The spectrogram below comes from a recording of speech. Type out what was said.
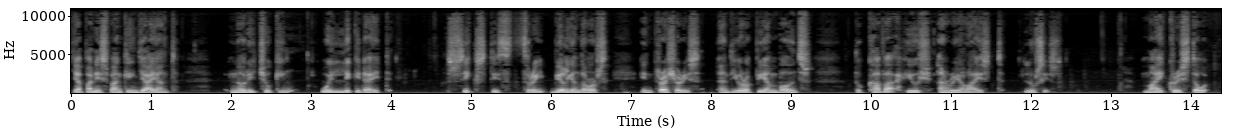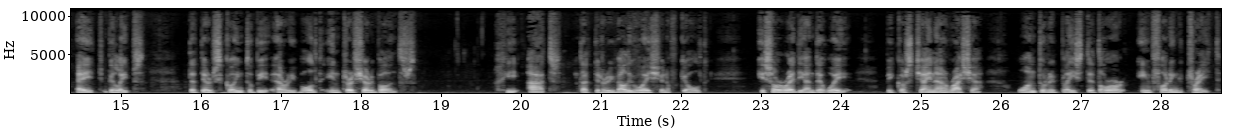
Japanese banking giant Norinchukin will liquidate $63 billion in treasuries and European bonds to cover huge unrealized losses. Mike Christo 8 believes that there is going to be a revolt in treasury bonds. He adds that the revaluation of gold is already underway because China and Russia want to replace the dollar in foreign trade.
